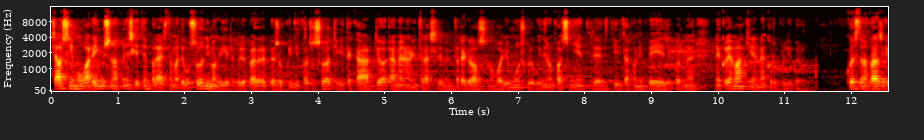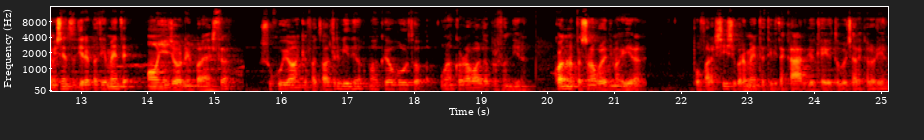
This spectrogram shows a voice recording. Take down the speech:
Ciao Simo, guarda, io mi sono appena iscritto in palestra ma devo solo dimagrire, voglio perdere peso, quindi faccio solo attività cardio e a me non interessa diventare grosso, non voglio muscolo, quindi non faccio niente di attività con i pesi, con, né con le macchine né il corpo libero. Questa è una frase che mi sento dire praticamente ogni giorno in palestra, su cui ho anche fatto altri video, ma che ho voluto ancora una volta approfondire. Quando una persona vuole dimagrire, può fare sì sicuramente attività cardio che aiuta a bruciare calorie,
